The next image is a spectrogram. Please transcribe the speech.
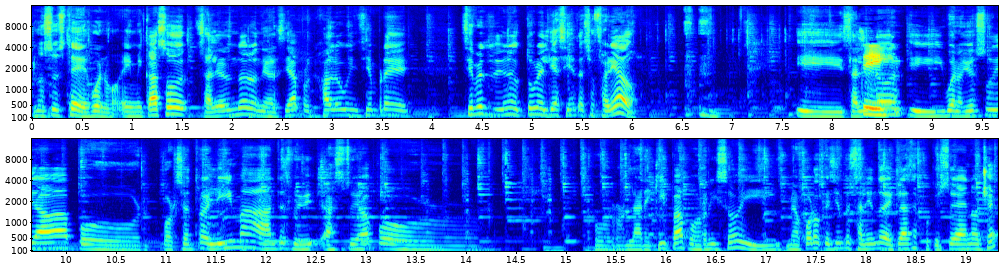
no sé ustedes, bueno, en mi caso saliendo de la universidad, porque Halloween siempre, siempre el 31 de octubre, el día siguiente, ha hecho feriado. Y saliendo, y bueno, yo estudiaba por, por centro de Lima, antes estudiaba por, por la Arequipa, por Rizo, y me acuerdo que siempre saliendo de clases, porque estudia de noche,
